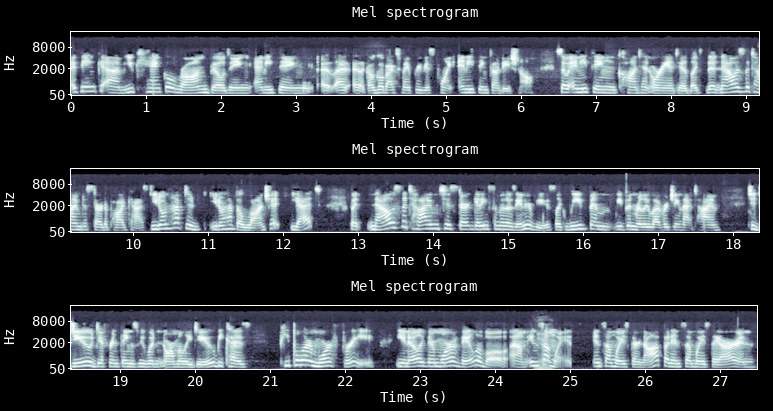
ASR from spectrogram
I think um, you can't go wrong building anything. Uh, uh, like I'll go back to my previous point, anything foundational. So anything content oriented, like that. Now is the time to start a podcast. You don't have to you don't have to launch it yet, but now is the time to start getting some of those interviews. Like we've been we've been really leveraging that time to do different things we wouldn't normally do because people are more free. You know, like they're more available um, in yeah. some ways. In some ways, they're not, but in some ways, they are. And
